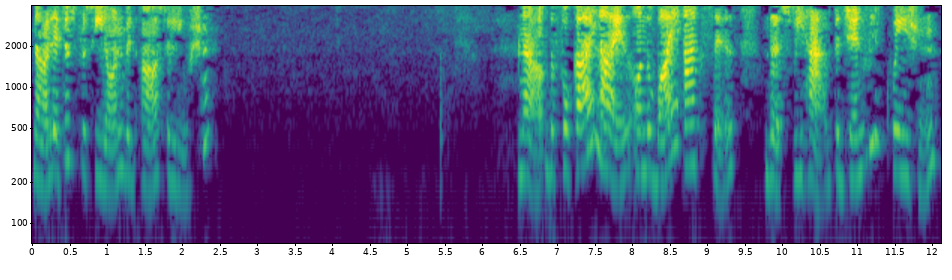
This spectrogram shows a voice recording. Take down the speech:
Now let us proceed on with our solution. Now, the foci lies on the y-axis. Thus, we have the general equation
